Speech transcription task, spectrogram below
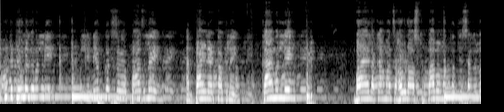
पाळणा कुठे ठेवलं ग म्हणले? म्हणले नेमकंच पाजलंय आणि पाळण्यात टाकलंय. काय म्हणले? बायाला कामाचा हावडा असतो. बाबा म्हणतात ते सांगलो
